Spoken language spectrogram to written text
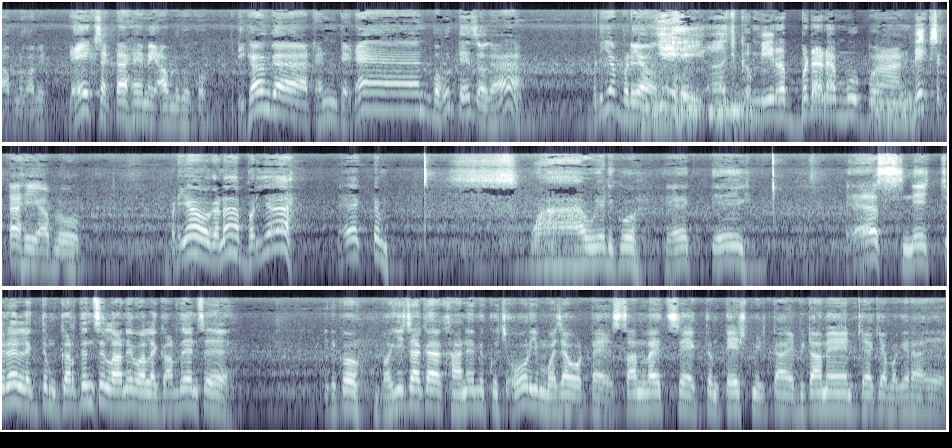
आप लोग अभी देख सकता है मैं आप लोगों को दिखाऊँगा। ठंड ठंड बहुत तेज होगा। बढ़िया बढ़िया। ये है आज का मेरा बनाना मुकबंग देख सकता है आप लोग। बढ़िया होगा ना? बढ़िया। एकदम। वाह ये देखो एक यस नेचुरल एकदम गर्दन से लाने वाला है, गर्दन से। देखो बगीचा का खाने में कुछ और ही मज़ा होता है। सनलाइट से एकदम टेस्ट मिलता है। विटामिन क्या क्या वगैरह है।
